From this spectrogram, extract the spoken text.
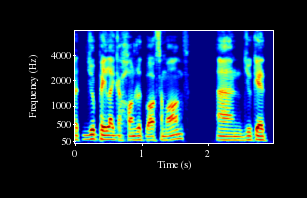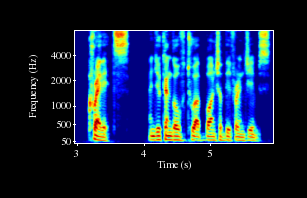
that you pay like a hundred bucks a month and you get credits and you can go to a bunch of different gyms.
